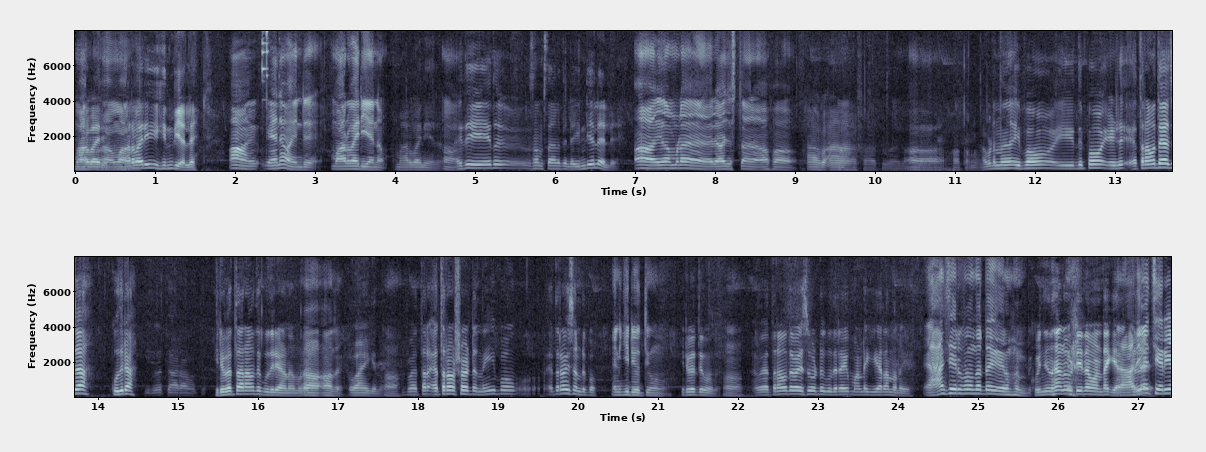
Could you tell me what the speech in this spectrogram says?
മാർവാരി. മാർവാരി ഹിന്ദി അല്ലേ? ആ ഏനം അതിന്റെ മാർവാരി ഏനം മാർവാനിയാണ് ഇത് ഏത് സംസ്ഥാനത്തിന്റെ ഇന്ത്യയിലെ അല്ലേ? ആ ഇത് നമ്മുടെ രാജസ്ഥാൻ ആ ഭാഗം ആ ആ. ആ ഭാഗത്തുള്ള അവിടുന്ന് ഇപ്പോൾ ഇതിപ്പോൾ എഴു എത്രാമത്തെ ആച്ചാ? കുതിര? ഇരുപത്തി ആറാമത്തെ കുതിരയാണ് നമ്മൾ അതെ. വാങ്ങിക്കുന്നത്. ഇപ്പോൾ എത്ര എത്ര വർഷമായിട്ട്? നീ ഇപ്പോൾ എത്ര വയസ്സുണ്ട് ഇപ്പോൾ എനിക്ക് ഇരുപത്തി മൂന്ന് ഇരുപത്തി മൂന്ന് അപ്പോൾ എത്രാമത്തെ വയസ്സ് തൊട്ട് കുതിര മണ്ടയ്ക്ക് കയറാൻ തുടങ്ങി? ഞാൻ ചെറുപ്പം തൊട്ടേ കയറുന്നുണ്ട്. കുഞ്ഞുനാൾ തൊട്ടിന്റെ മണ്ടയ്ക്ക് ആദ്യം ചെറിയ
